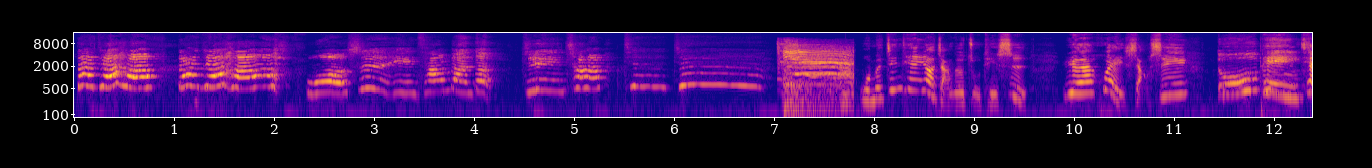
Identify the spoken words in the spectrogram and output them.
大家好，大家好，我是隐藏版的警察姐姐。我们今天要讲的主题是约会小心。毒品悄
